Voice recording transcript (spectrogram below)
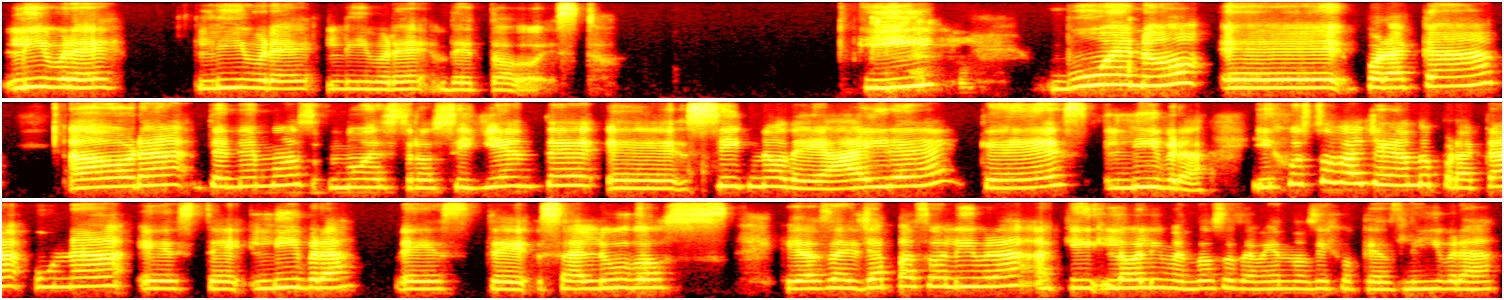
libre, libre, libre de todo esto. Y bueno, eh, por acá Ahora tenemos nuestro siguiente eh, signo de aire que es Libra y justo va llegando por acá una este, Libra, este, saludos, ya sabes, ya pasó Libra, aquí Loli Mendoza también nos dijo que es Libra,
